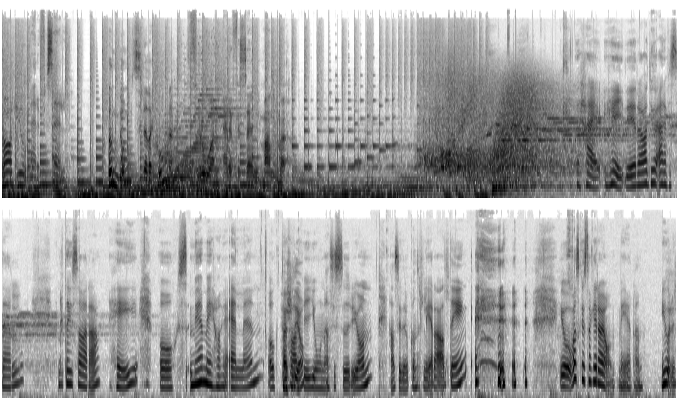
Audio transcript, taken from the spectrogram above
Radio RFSL. Ungdomsredaktionen. Från RFSL Malmö. Hej, hej, det är Radio RFSL. Detta är Sara. Hej. Och med mig har jag Ellen och då har vi Jonas i studion. Han sitter och kontrollerar allting. jo, vad ska vi snacka idag om med Ellen? Jo, det,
